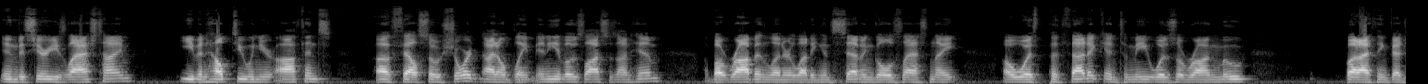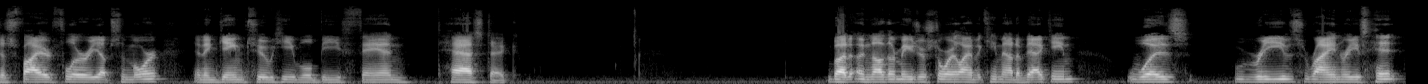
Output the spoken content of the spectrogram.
in the series last time, even helped you when your offense uh, fell so short. I don't blame any of those losses on him, but Robin Lehner letting in seven goals last night uh, was pathetic, and to me was the wrong move. But I think that just fired Fleury up some more, and in game two he will be fantastic. But another major storyline that came out of that game was Reaves, Ryan Reaves hit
